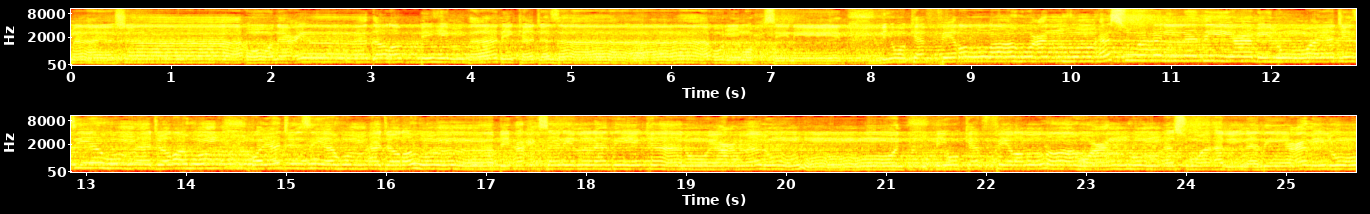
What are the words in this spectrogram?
ما يشاءون عند ربهم. ذلك جزاء المحسنين. ليكفر الله عنهم أسوأ الذي عملوا ويجزيهم أجرهم ويجزيهم أجرهم بأحسن الذي كانوا يعملون. ليكفر الله عنهم أسوأ الذي عملوا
